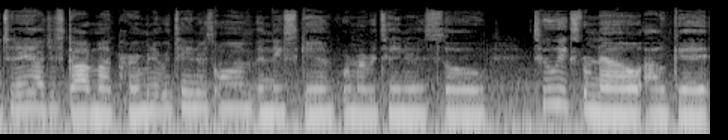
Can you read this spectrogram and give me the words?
today I just got my permanent retainers on and they scanned for my retainers. So two weeks from now I'll get,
